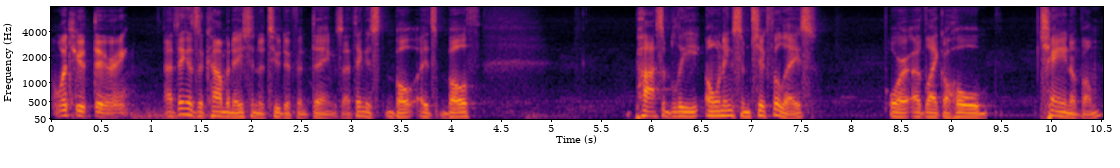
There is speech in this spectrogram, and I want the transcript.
What's your theory? I think it's a combination of two different things. I think it's both. It's both possibly owning some Chick Fil A's, or uh, like a whole chain of them.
